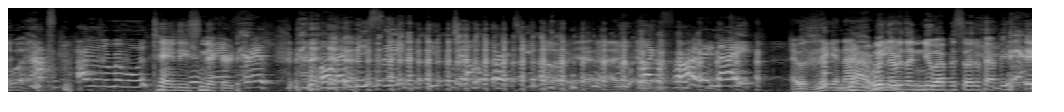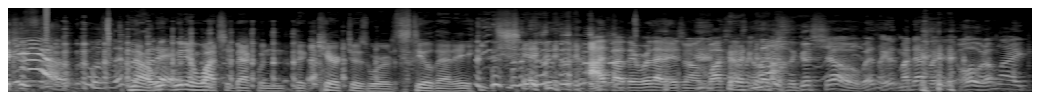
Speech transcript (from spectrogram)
What? I just remember when Tandy snickered. on ABC, Channel 13. Oh yeah. I- like a Friday night. It was Nick at Nite. Nah, when me. there was a new episode of Happy Days. Yeah, I was living no, we, we didn't watch it back when the characters were still that age. I thought they were that age when I was watching. I was like, oh, this is a good show. But it's like, my dad's like, oh, and I'm like,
